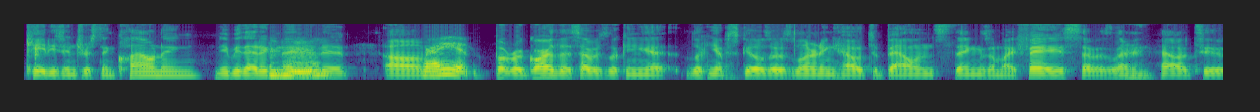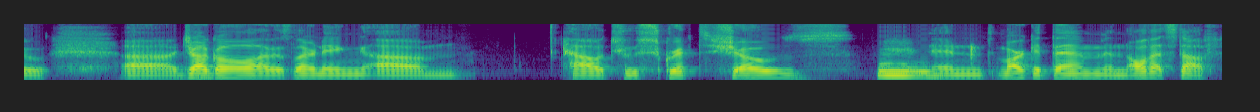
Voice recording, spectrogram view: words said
Katie's interest in clowning. Maybe that ignited mm-hmm. it. Um, right. but regardless, I was looking at looking up skills. I was learning how to balance things on my face. I was learning how to uh, juggle. I was learning um, how to script shows Mm. and market them and all that stuff.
